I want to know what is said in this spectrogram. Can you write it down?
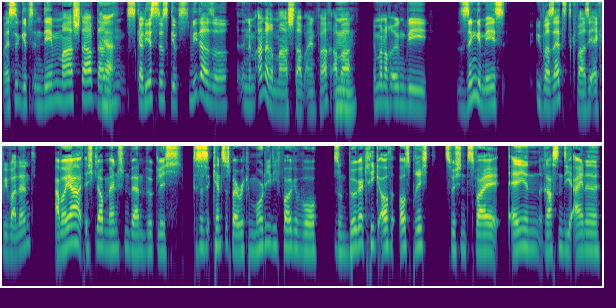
weißt du, gibt's in dem Maßstab, dann Ja. skalierst du es, gibt's wieder so in einem anderen Maßstab einfach, aber Mhm. immer noch irgendwie sinngemäß übersetzt, quasi äquivalent. Aber ja, ich glaube, Menschen werden wirklich. Das ist, kennst du es bei Rick and Morty, die Folge, wo so ein Bürgerkrieg auf, ausbricht zwischen zwei Alien-Rassen, die eine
